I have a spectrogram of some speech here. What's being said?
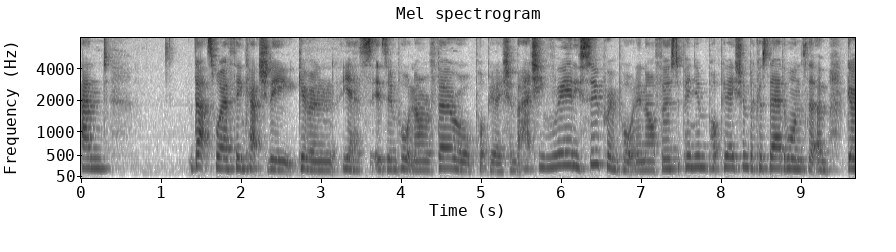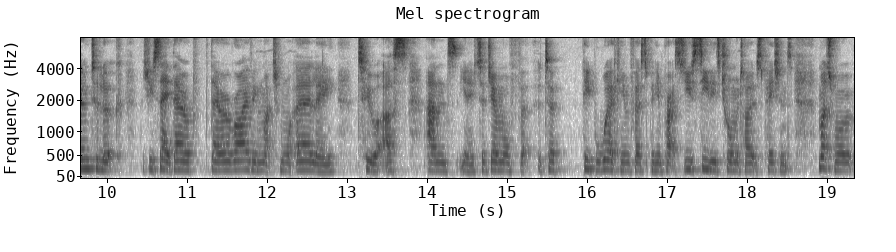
And that's why I think actually, given yes, it's important our referral population, but actually really super important in our first opinion population because they're the ones that are going to look, as you say, they're they're arriving much more early to us, and you know to general to people working in first opinion practice, you see these traumatized patients much more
